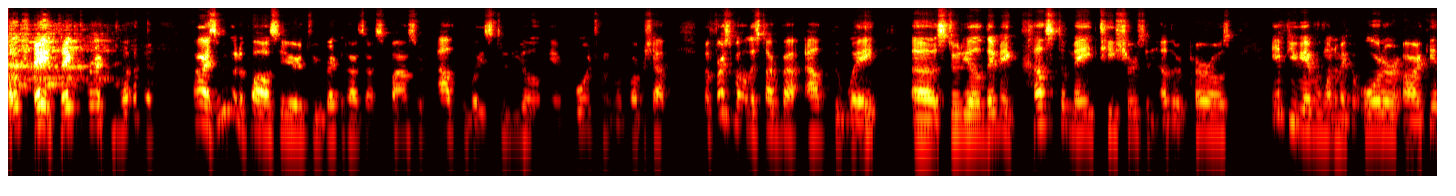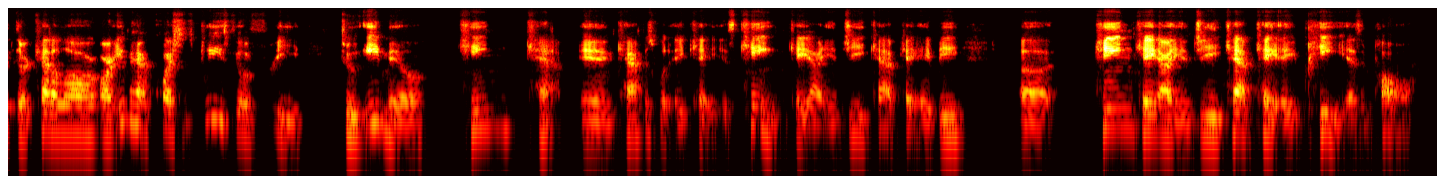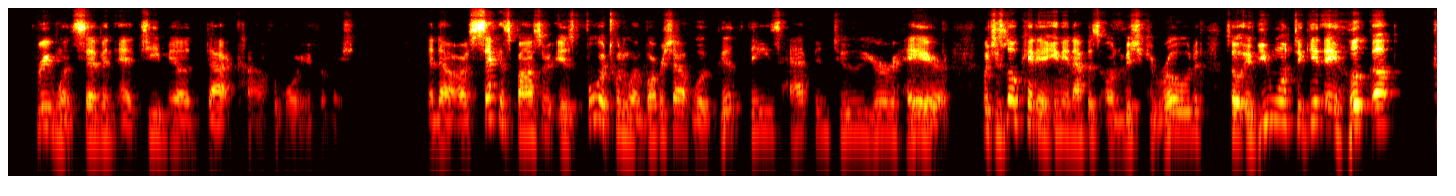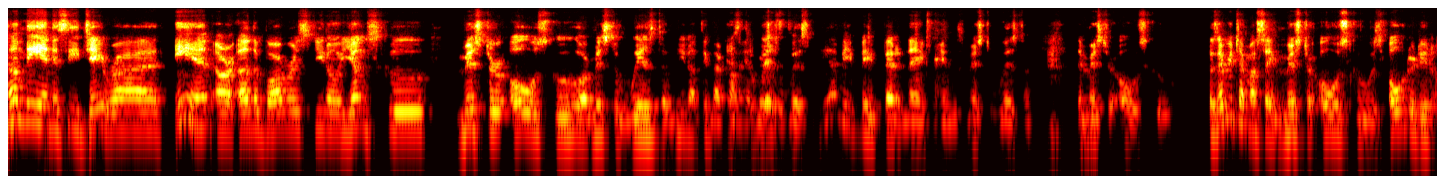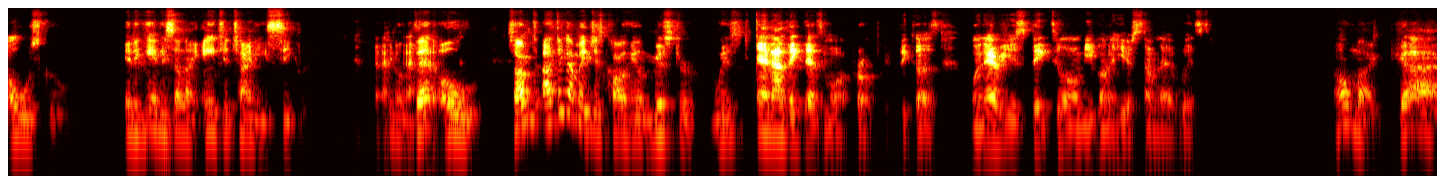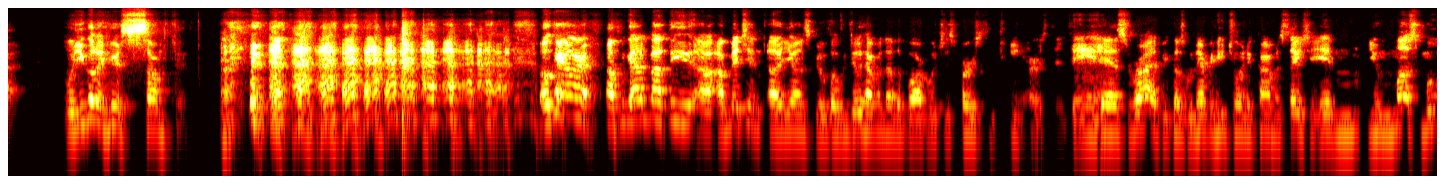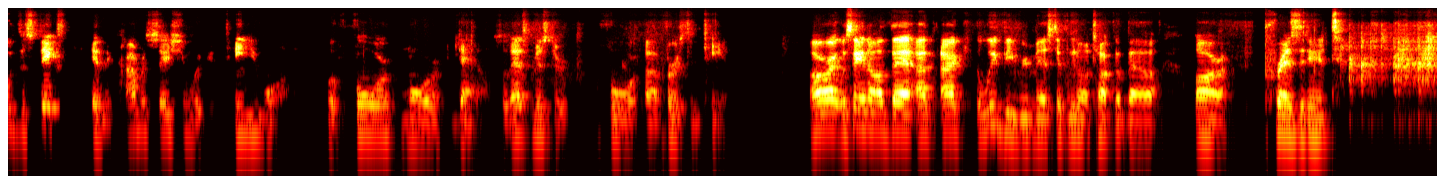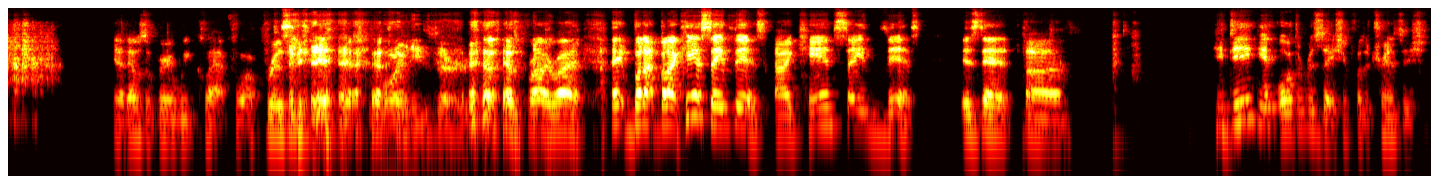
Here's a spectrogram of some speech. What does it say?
whoa. okay, thank you very much. All right, so we're going to pause here to recognize our sponsor, Out the Way Studio and 421 Barbershop. But first of all, let's talk about Out the Way uh, Studio. They make custom-made T-shirts and other apparels. If you ever want to make an order or get their catalog or even have questions, please feel free to email King Cap. And Cap is with a K. It's King K I N G Cap K A B. Uh, King K I N G Cap K A P as in Paul. 317 at gmail.com for more information. And now our second sponsor is 421 Barbershop, where good things happen to your hair, which is located in Indianapolis on Michigan Road. So if you want to get a hookup, come in and see J Rod and our other barbers, you know, young school, Mr. Old School, or Mr. Wisdom. You know, I think I call him Mr. Wisdom. Wisdom. Yeah, I mean, a better name for him is Mr. Wisdom hmm. than Mr. Old School. Because every time I say Mr. Old School, is older than old school. And again, he sounds like ancient Chinese secret. You know, that old. So I'm, I think I may just call him Mr. Wisdom. And I think that's more appropriate because whenever you speak to him, you're going to hear some of that wisdom. Oh my God. Well, you're gonna hear something. okay, all right. I forgot about the. Uh, I mentioned uh, Young School, but we do have another barber, which is First and Ten. First and 10. That's right, because whenever he joined the conversation, it you must move the sticks, and the conversation will continue on for four more down. So that's Mister Four, uh, First and Ten. All right, we're saying all that. I, I we'd be remiss if we don't talk about our president. Yeah, that was a very weak clap for our president. More than he deserved. That's probably right. Hey, but I, but I can say this. I can say this is that uh, he did get authorization for the transition.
